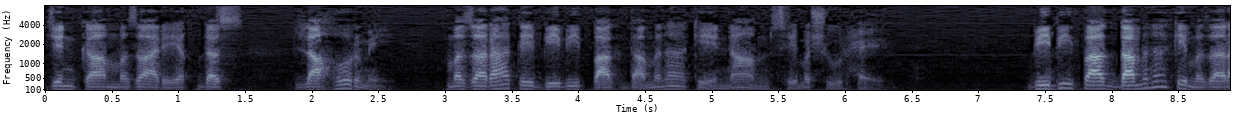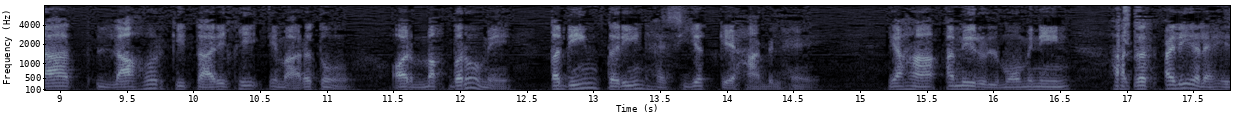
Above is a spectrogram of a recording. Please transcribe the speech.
जिनका मजार अकदस लाहौर में मजारात बीबी पाक दामना के नाम से मशहूर है। बीबी पाक दामना के मजारात लाहौर की तारीखी इमारतों और मकबरों में कदीम तरीन हैसियत के हामिल हैं। यहाँ अमीरुल मोमिनीन हज़रत अली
